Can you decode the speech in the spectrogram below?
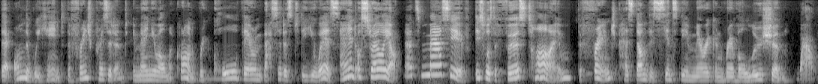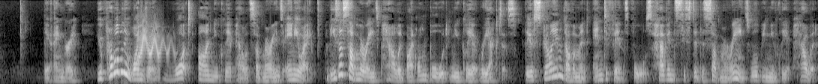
that on the weekend, the French president, Emmanuel Macron, recalled their ambassadors to the US and Australia. That's massive. This was the first time the French has done this since the American Revolution. Wow. They're angry. You're probably wondering, what are nuclear powered submarines anyway? These are submarines powered by onboard nuclear reactors. The Australian Government and Defence Force have insisted the submarines will be nuclear powered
